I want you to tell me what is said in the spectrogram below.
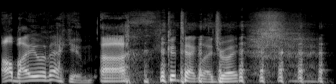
I'll buy you a vacuum. Uh, good tagline, Troy.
